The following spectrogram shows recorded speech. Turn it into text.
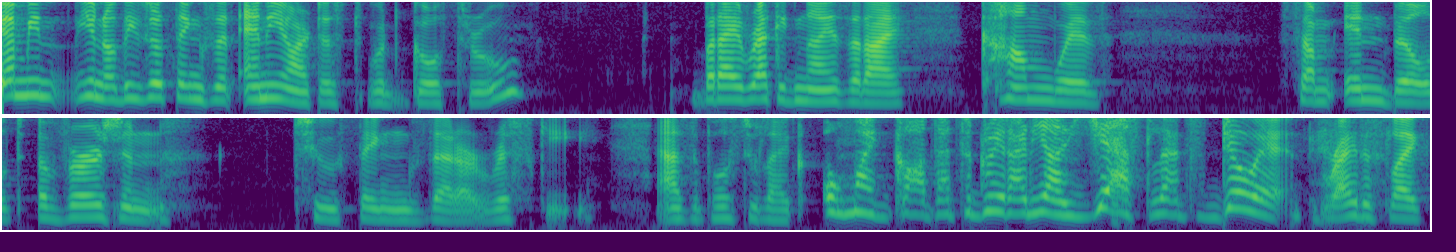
I mean, you know, these are things that any artist would go through. But I recognize that I come with some inbuilt aversion to things that are risky, as opposed to like, oh my God, that's a great idea. Yes, let's do it. Right? It's like,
